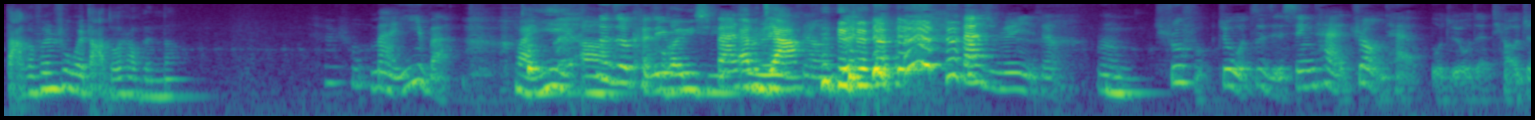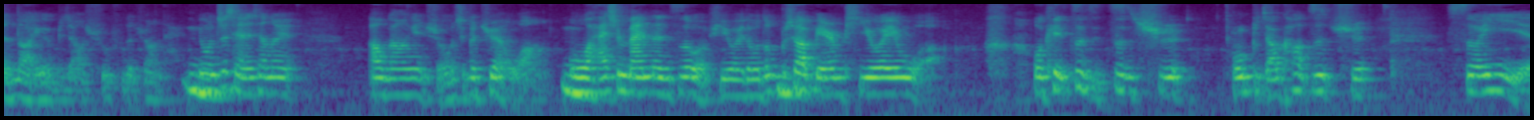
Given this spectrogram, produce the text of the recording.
打个分数会打多少分呢？满意吧？满意啊，那就肯定符合预期八十分以加。上，对八十分以上。嗯，舒服，就我自己的心态状态，我觉得我在调整到一个比较舒服的状态。嗯因为我之前相当于，啊，我刚刚跟你说，我是个卷王，我还是蛮能自我 PUA 的，我都不需要别人 PUA 我，我可以自己自驱，我比较靠自驱，所以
